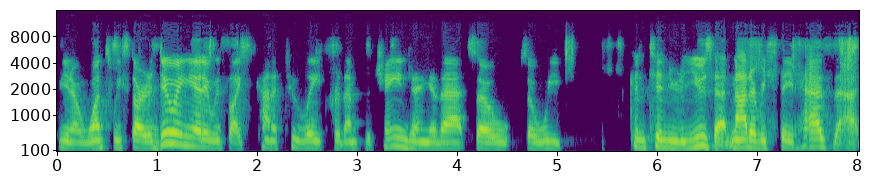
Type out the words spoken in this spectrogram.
you know once we started doing it it was like kind of too late for them to change any of that. So so we continue to use that. Not every state has that.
